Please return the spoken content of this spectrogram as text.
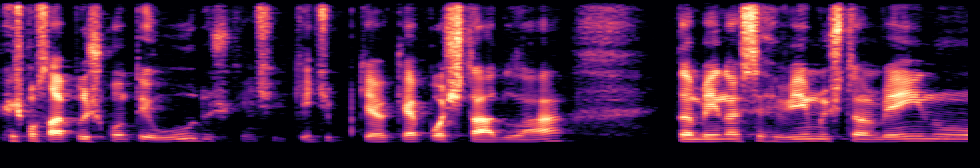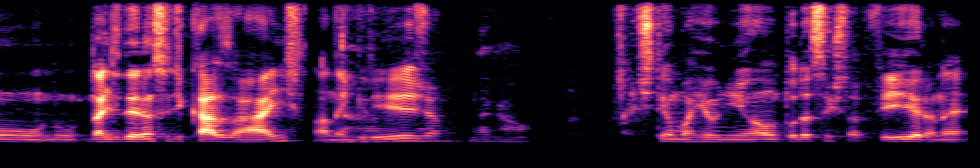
responsável pelos conteúdos que a gente, que a gente quer, que é postado lá. Também nós servimos também no, no- na liderança de casais lá na igreja. Legal. A gente tem uma reunião toda sexta-feira, né?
